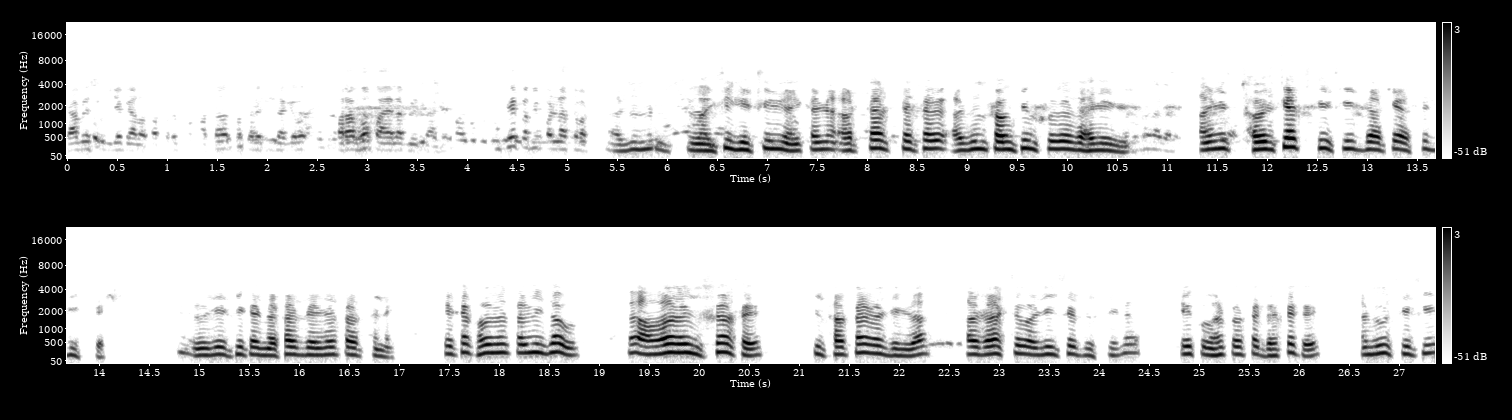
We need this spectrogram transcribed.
परत तो आता पराभव पाहायला मिळत आहे. कुठे कमी पडला असं वाटतं? अजून माहिती घेतली नाही कारण अर्थात त्याचं अजून काउंटिंग सुरू झालेली आणि थोडक्यात ही सीट जाते असं दिसते म्हणजे ती काही नकार देण्याचा अर्थ नाही. त्याच्या खोलात आम्ही जाऊ. तर आम्हाला विश्वास आहे की सातारा जिल्हा हा राष्ट्रवादीच्या दृष्टीनं एक महत्त्वाचा घटक आहे. आणि ती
